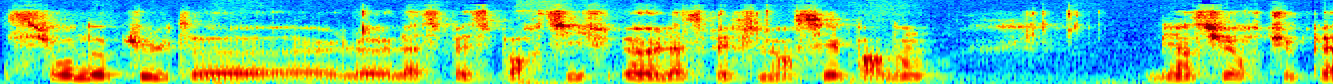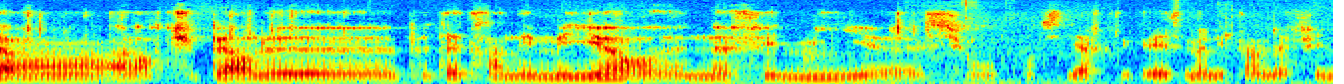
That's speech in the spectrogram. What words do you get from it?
si on occulte euh, l'aspect sportif, euh, l'aspect financier, pardon, bien sûr, tu perds un, alors tu perds le peut-être un des meilleurs 9,5 euh, si on considère que Griezmann est un 9,5,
